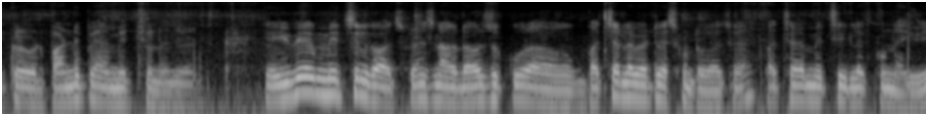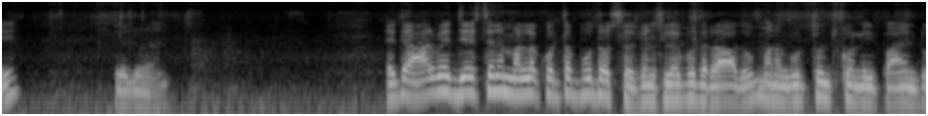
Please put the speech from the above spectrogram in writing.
ఇక్కడ ఒకటి పండిపోయిన మిర్చి ఉన్నది చూడండి. ఇవే మిర్చిలు కావచ్చు ఫ్రెండ్స్. నాకు డౌట్స్ కూర పచ్చడిలో పెట్టి వేసుకుంటారు కావచ్చు పచ్చడి మిర్చి లెక్క ఉన్నాయి ఇవి. ఇక చూడండి. అయితే హార్వెస్ట్ చేస్తేనే మళ్ళీ కొత్త పూత వస్తుంది ఫ్రెండ్స్ లేకపోతే రాదు. మనం గుర్తుంచుకోండి ఈ పాయింట్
